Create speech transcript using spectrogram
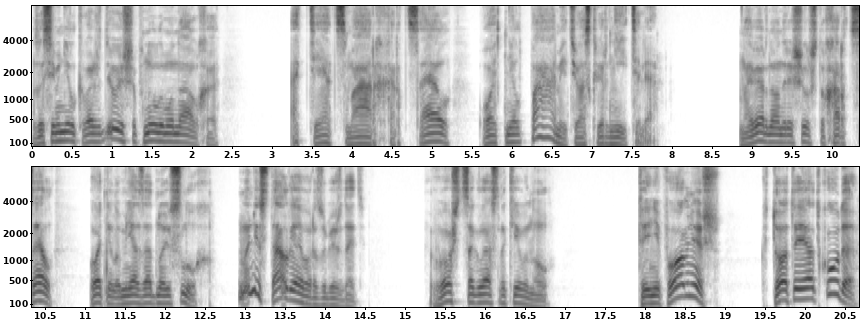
засеменил к вождю и шепнул ему на ухо — Отец Марх Харцел отнял память у осквернителя. Наверное, он решил, что Харцел отнял у меня заодно и слух. Но не стал я его разубеждать. Вождь согласно кивнул. «Ты не помнишь, кто ты и откуда?»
